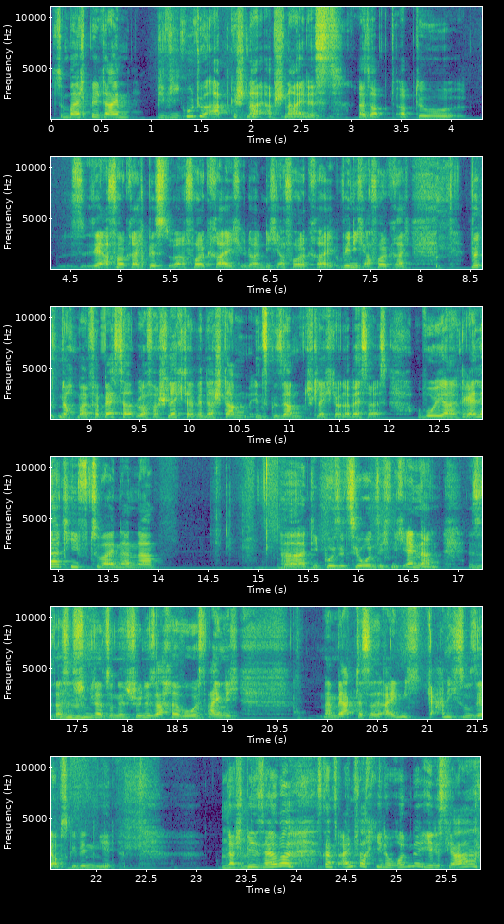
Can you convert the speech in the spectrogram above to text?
zum Beispiel dein, wie, wie gut du abschneidest. Also ob, ob du sehr erfolgreich bist oder erfolgreich oder nicht erfolgreich, wenig erfolgreich, wird nochmal verbessert oder verschlechtert, wenn der Stamm insgesamt schlechter oder besser ist. Obwohl ja relativ zueinander äh, die Positionen sich nicht ändern. Also das mhm. ist schon wieder so eine schöne Sache, wo es eigentlich, man merkt, dass es eigentlich gar nicht so sehr ums Gewinnen geht. Das mhm. Spiel selber ist ganz einfach, jede Runde, jedes Jahr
